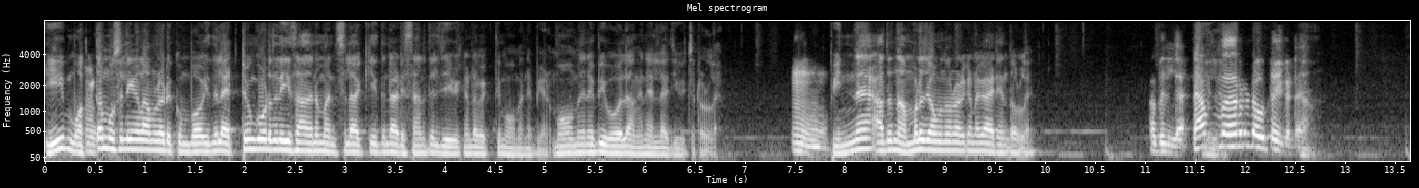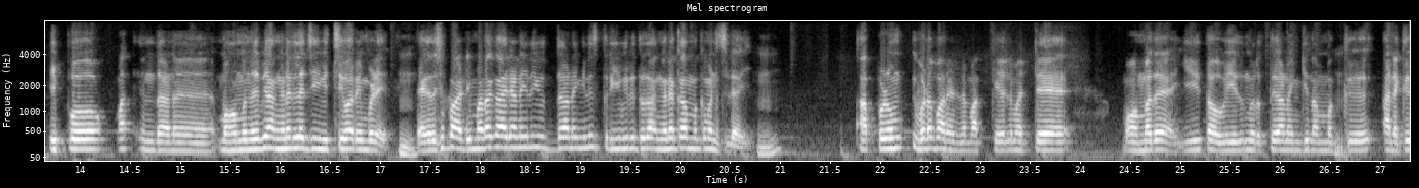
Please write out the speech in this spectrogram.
ഈ മൊത്തം മുസ്ലിങ്ങൾ നമ്മൾ എടുക്കുമ്പോൾ ഇതിൽ ഏറ്റവും കൂടുതൽ ഈ സാധനം മനസ്സിലാക്കി ഇതിന്റെ അടിസ്ഥാനത്തിൽ ജീവിക്കേണ്ട വ്യക്തി മോഹമ്മദ് നബിയാണ്. മോഹമ്മദ് നബി പോലും അങ്ങനെയല്ല ജീവിച്ചിട്ടുള്ളത് പിന്നെ അത് നമ്മൾ ചുമന്നുകൊണ്ട് നടക്കേണ്ട കാര്യം എന്താ ഉള്ളത് അതില്ല. ഞാൻ വേറൊരു ഡൗട്ട് ചോദിക്കട്ടെ ഇപ്പോ എന്താണ് മുഹമ്മദ് നബി അങ്ങനെയല്ല ജീവിച്ച് പറയുമ്പോഴേ. ഏകദേശം അടിമട കാര്യമാണെങ്കിലും യുദ്ധമാണെങ്കിലും സ്ത്രീ വിരുദ്ധത അങ്ങനെയൊക്കെ നമുക്ക് മനസ്സിലായി. അപ്പോഴും ഇവിടെ പറയുന്നില്ല മക്കയിൽ മറ്റേ മുഹമ്മദ് ഈ തൗഹീദ് നിർത്തുകയാണെങ്കിൽ നമുക്ക് അനക്ക്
